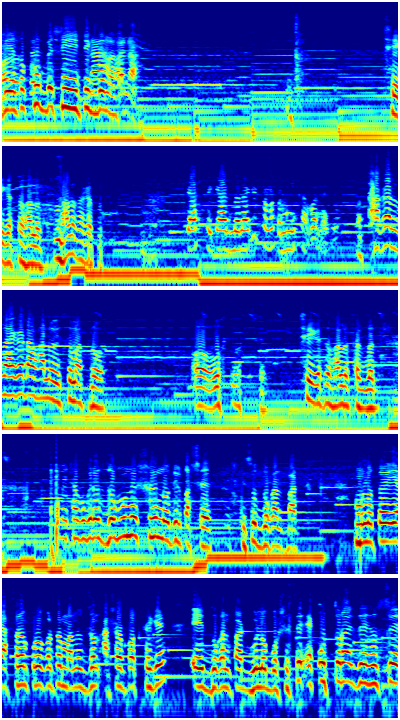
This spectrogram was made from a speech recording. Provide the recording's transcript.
দিয়ে তো খুব বেশি টিকবে না। ঠিক আছে ভালো। ভালো থাকেন। থাকার জায়গাটা ভালো হয়েছে মাত্র। ও বুঝতে পারছি। ঠিক আছে ভালো থাকবেন। মিঠাপুকুরের যমুনেশ্বরী নদীর পাশে কিছু দোকানপাট মূলত এই আশ্রম প্রকল্পে মানুষজন আসার পর থেকে এই দোকানপাটগুলো বসেছে। এক উত্তরায় যে হচ্ছে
